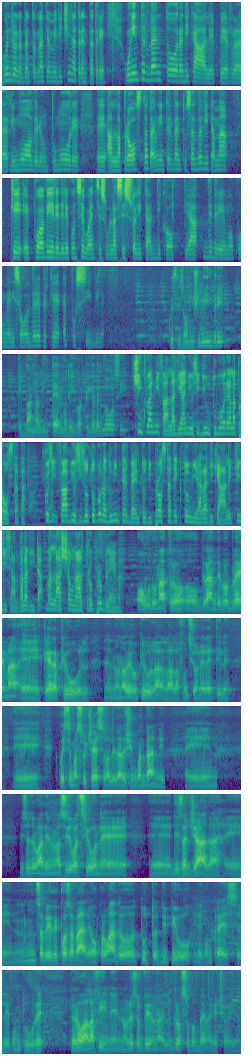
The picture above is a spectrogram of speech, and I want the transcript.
Buongiorno e bentornati a Medicina 33. Un intervento radicale per rimuovere un tumore eh, alla prostata, è un intervento salvavita ma che eh, può avere delle conseguenze sulla sessualità di coppia. Vedremo come risolvere perché è possibile. Questi sono i cilindri che vanno all'interno dei corpi cavernosi. Cinque anni fa la diagnosi di un tumore alla prostata. Così Fabio si sottopone ad un intervento di prostatectomia radicale che gli salva la vita ma lascia un altro problema. Ho avuto un altro oh, grande problema eh, che era più, eh, non avevo più la, la, la funzione erettile. Eh, questo mi è successo all'età di 50 anni. mi sono trovato in una situazione eh, disagiata e non sapevo che cosa fare, ho provato tutto di più, le compresse, le punture, però alla fine non risolvevano il grosso problema che ho io.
